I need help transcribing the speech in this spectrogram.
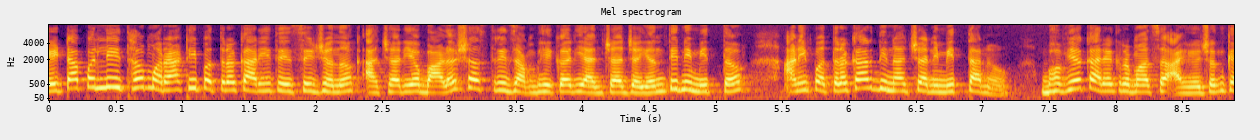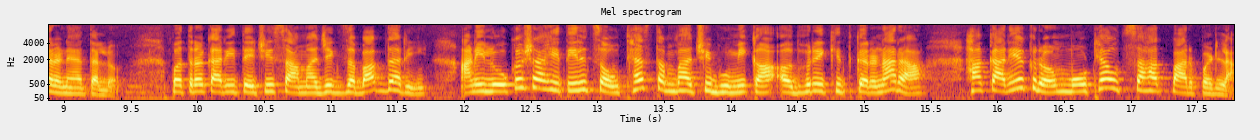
एटापल्ली इथं मराठी पत्रकारितेचे जनक आचार्य बाळशास्त्री जांभेकर यांच्या जयंतीनिमित्त आणि पत्रकार दिनाच्या निमित्तानं भव्य कार्यक्रमाचं आयोजन करण्यात आलं. पत्रकारितेची सामाजिक जबाबदारी आणि लोकशाहीतील चौथ्या स्तंभाची भूमिका अधोरेखित करणारा हा कार्यक्रम मोठ्या उत्साहात पार पडला.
